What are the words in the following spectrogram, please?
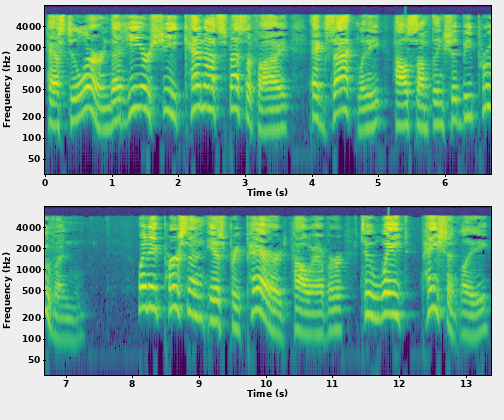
has to learn that he or she cannot specify exactly how something should be proven. When a person is prepared, however, to wait patiently,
